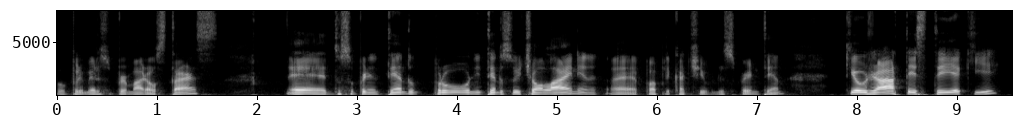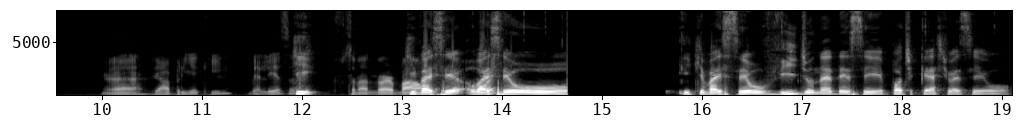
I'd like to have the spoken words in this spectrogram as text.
o primeiro Super Mario All Stars é, do Super Nintendo pro Nintendo Switch Online, é, pro aplicativo do Super Nintendo que eu já testei aqui. É, já abri aqui, beleza? Que, Funcionando normal. Que vai ser, vai ser o. E que vai ser o vídeo, né, desse podcast, vai ser o,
